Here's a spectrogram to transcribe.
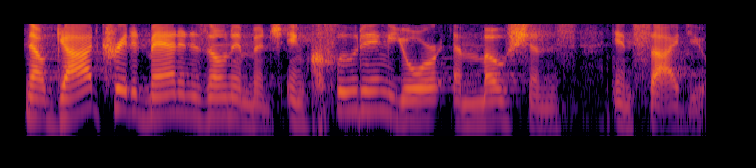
Now, God created man in his own image, including your emotions inside you.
